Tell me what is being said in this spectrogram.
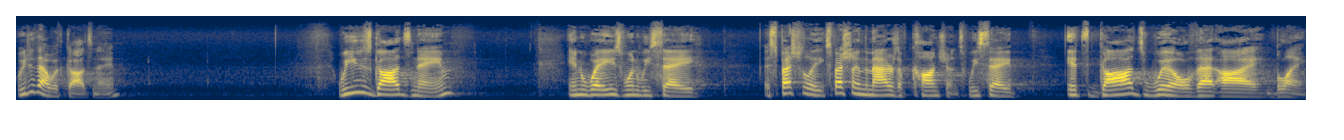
We do that with God's name. We use God's name in ways when we say, especially, especially in the matters of conscience, we say, it's God's will that I blank.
